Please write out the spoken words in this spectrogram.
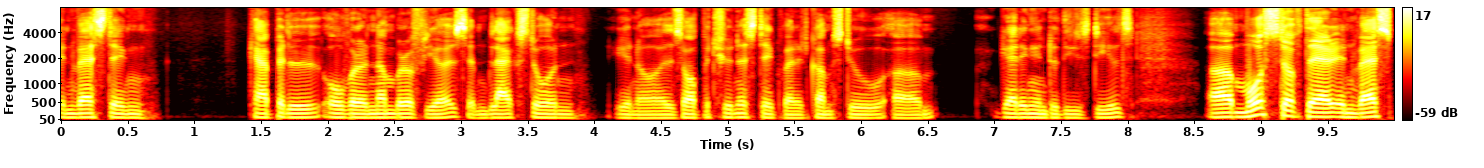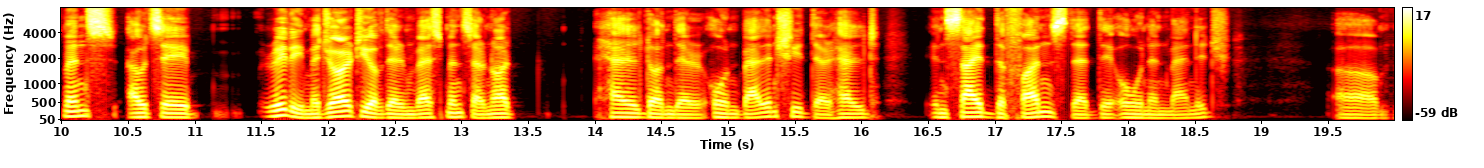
investing capital over a number of years and blackstone you know is opportunistic when it comes to um, getting into these deals uh, most of their investments i would say really majority of their investments are not held on their own balance sheet they're held inside the funds that they own and manage um,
